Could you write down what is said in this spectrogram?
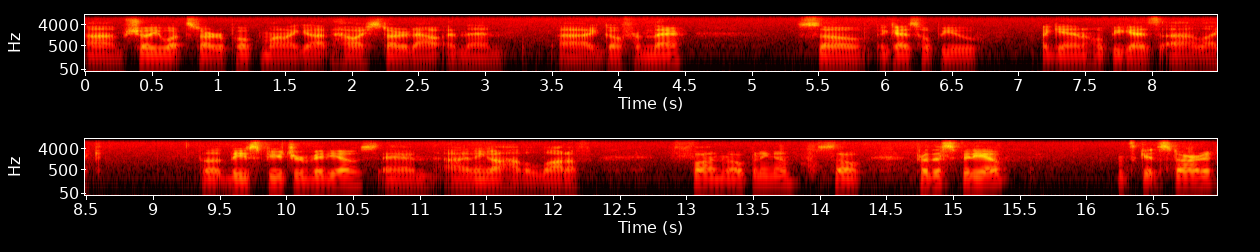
um, show you what starter Pokemon I got, how I started out, and then go from there. So, I guys hope you, again, I hope you guys uh, like the, these future videos, and I think I'll have a lot of fun opening them. So, for this video, let's get started.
